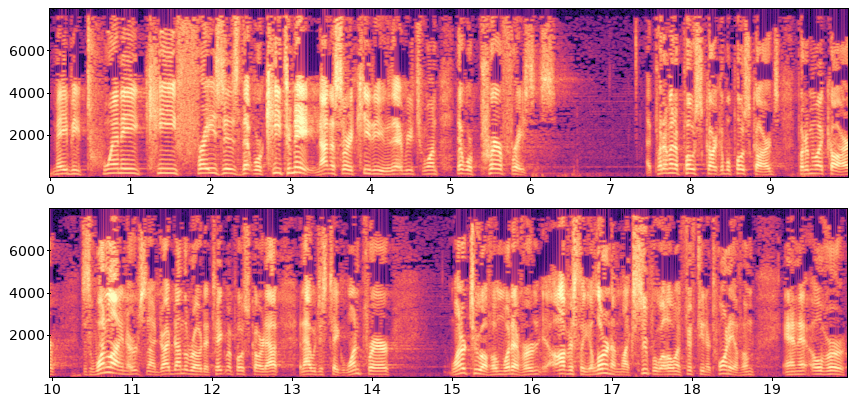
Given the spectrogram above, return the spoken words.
maybe 20 key phrases that were key to me, not necessarily key to you, every one that were prayer phrases. I put them in a postcard, a couple postcards, put them in my car, just one-liners, and I drive down the road, I take my postcard out, and I would just take one prayer one or two of them, whatever. Obviously, you learn them like super well. I went 15 or 20 of them. And over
